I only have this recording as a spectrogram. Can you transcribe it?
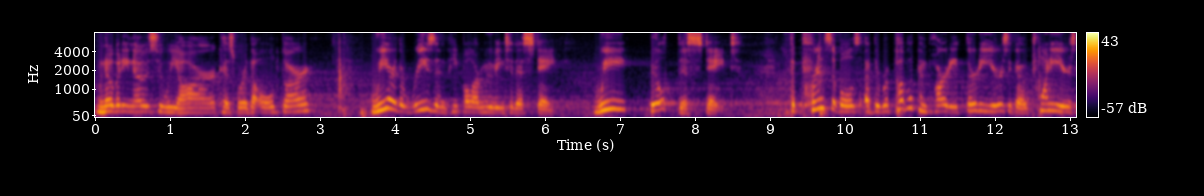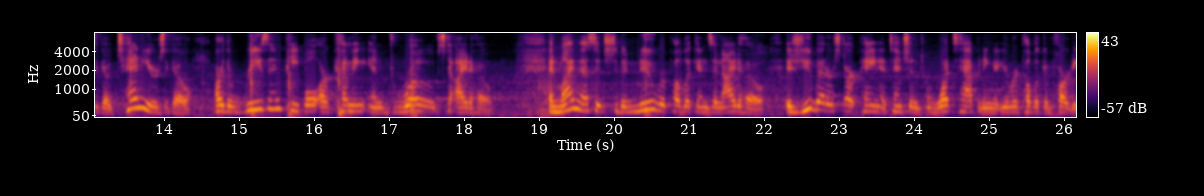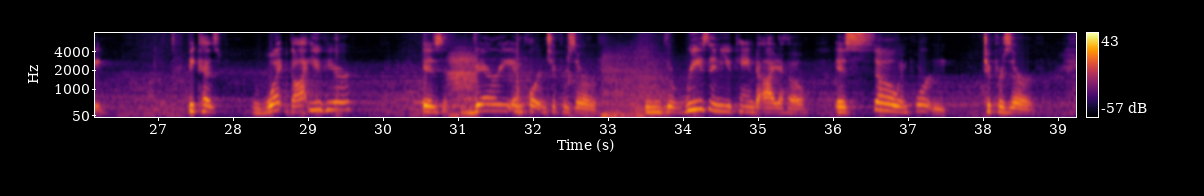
nobody knows who we are because we're the old guard. We are the reason people are moving to this state. We built this state. The principles of the Republican Party 30 years ago, 20 years ago, 10 years ago are the reason people are coming in droves to Idaho. And my message to the new Republicans in Idaho is you better start paying attention to what's happening at your Republican Party. Because what got you here is very important to preserve. The reason you came to Idaho is so important to preserve.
